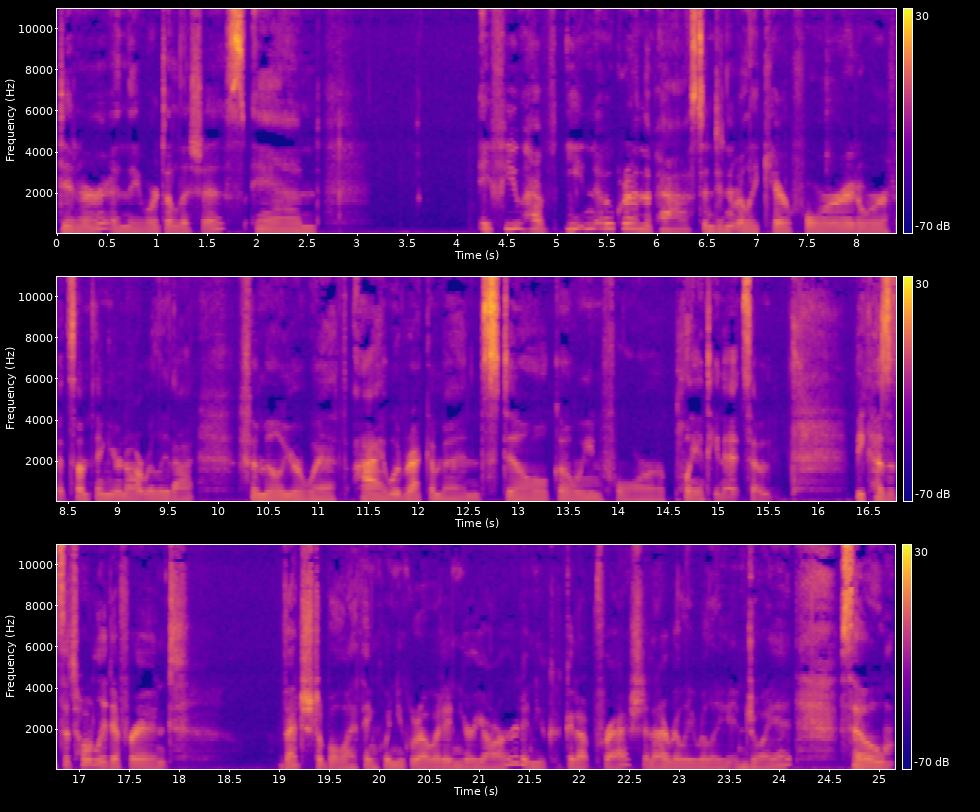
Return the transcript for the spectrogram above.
dinner and they were delicious and if you have eaten okra in the past and didn't really care for it, or if it's something you're not really that familiar with, I would recommend still going for planting it. So, because it's a totally different vegetable, I think, when you grow it in your yard and you cook it up fresh, and I really, really enjoy it. So,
